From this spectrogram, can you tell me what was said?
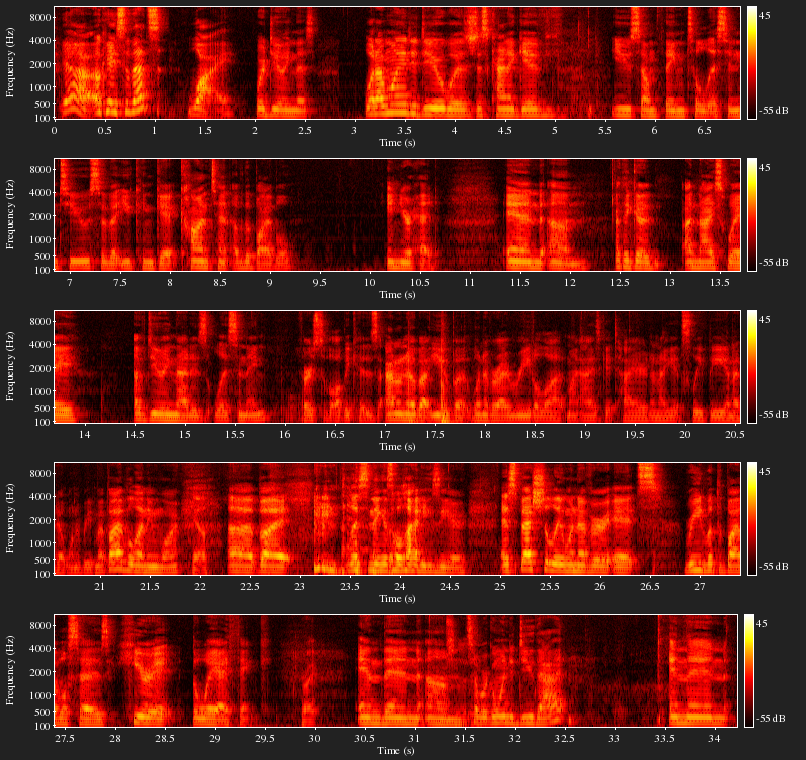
Yeah, okay, so that's why we're doing this. What I wanted to do was just kind of give you something to listen to so that you can get content of the Bible in your head. And um, I think a, a nice way of doing that is listening, first of all, because I don't know about you, but whenever I read a lot, my eyes get tired and I get sleepy and I don't want to read my Bible anymore. Yeah. Uh, but listening is a lot easier, especially whenever it's read what the Bible says, hear it the way I think. Right. And then, um, so we're going to do that. And then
